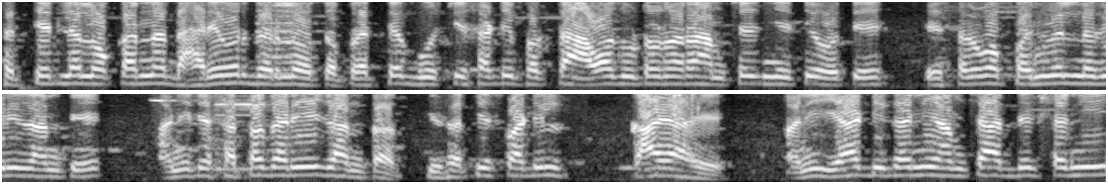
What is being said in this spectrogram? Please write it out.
सत्तेतल्या लोकांना धारेवर धरलं होतं. प्रत्येक गोष्टीसाठी फक्त आवाज उठवणारे आमचे नेते होते. ते सर्व पनवेल नगरी जाणते. आणि ते सत्ताधारीही जाणतात की सतीश पाटील काय आहे. आणि या ठिकाणी आमच्या अध्यक्षांनी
